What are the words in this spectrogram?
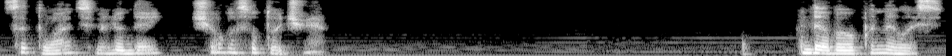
ситуацію, людей, що вас оточує. Де ви опинились?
